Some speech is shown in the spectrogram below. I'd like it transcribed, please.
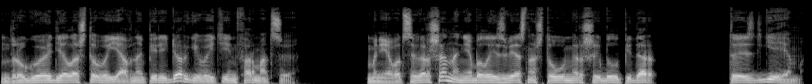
Другое дело, что вы явно передергиваете информацию. Мне вот совершенно не было известно, что умерший был пидор, то есть геем.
